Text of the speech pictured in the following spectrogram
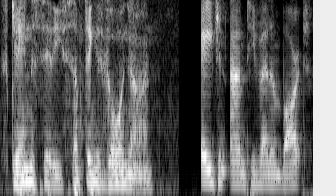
Scan the city, something is going on. Agent Anti-Venom Bart.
